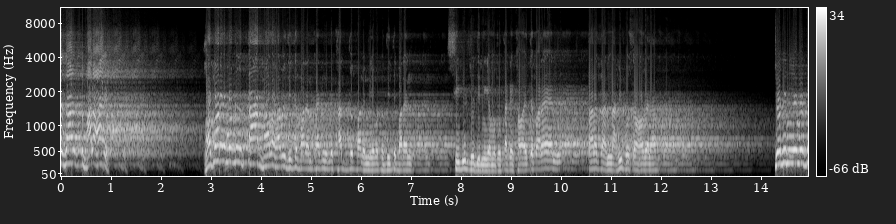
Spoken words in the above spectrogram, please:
রেজাল্ট ভালো হয়। হবারের মধ্যে তাপ ভালোভাবে দিতে পারেন, তাকে যদি খাদ্য পানি নিয়মিত দিতে পারেন, শিবির যদি নিয়মিত তাকে খাওয়াইতে পারেন, তাহলে তার নাভি পোষা হবে না। যদি নিয়মিত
